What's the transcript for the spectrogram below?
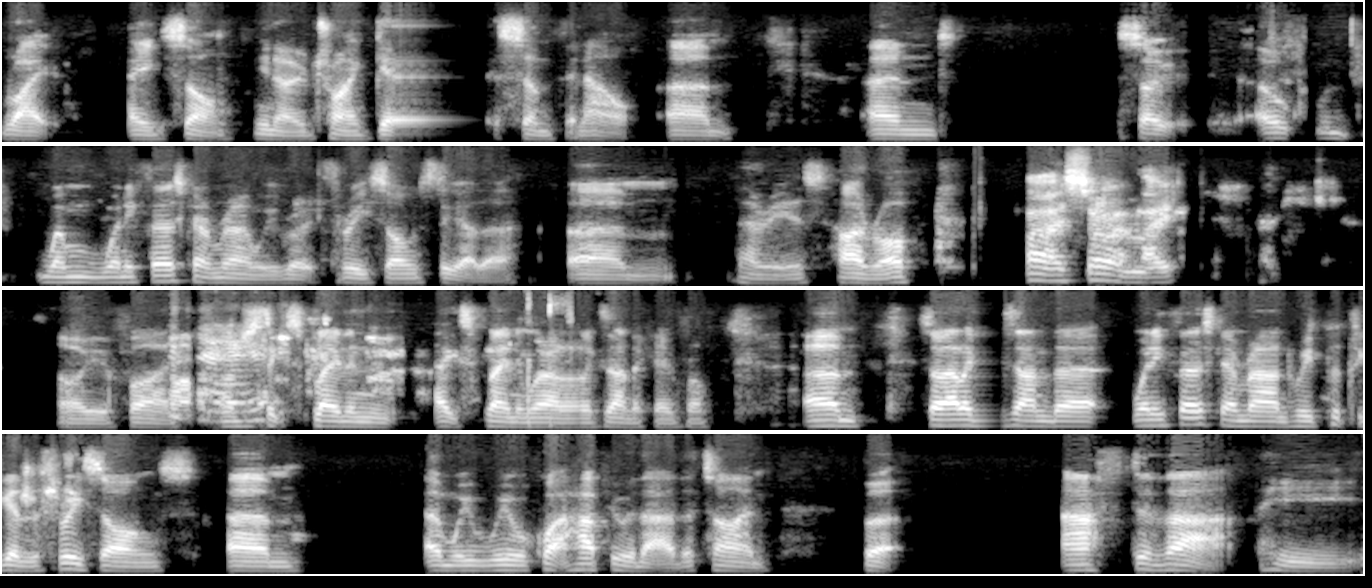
write a song, you know, try and get something out. Um, and so uh, when when he first came around, we wrote three songs together. Um, there he is. Hi, Rob. Hi, sorry, I'm late. Oh, you're fine. I'm just explaining explaining where Alexander came from. Um, so Alexander, when he first came around, we put together three songs, um, and we, we were quite happy with that at the time. But after that, he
